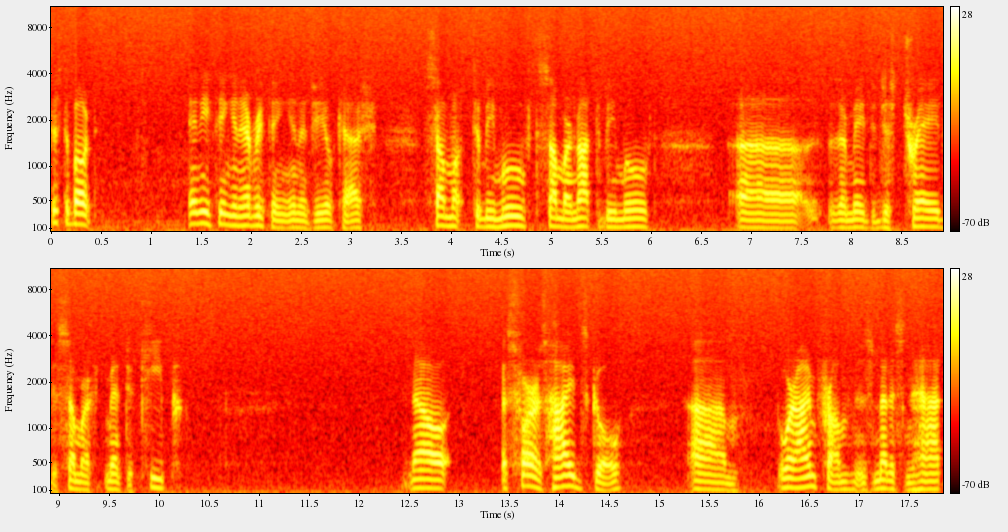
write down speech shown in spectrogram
just about anything and everything in a geocache. Some to be moved some are not to be moved. Uh, they're made to just trade some are meant to keep now, as far as hides go, um, where I'm from is Medicine Hat.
